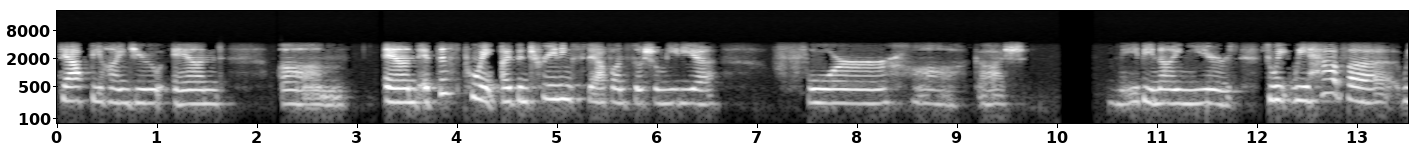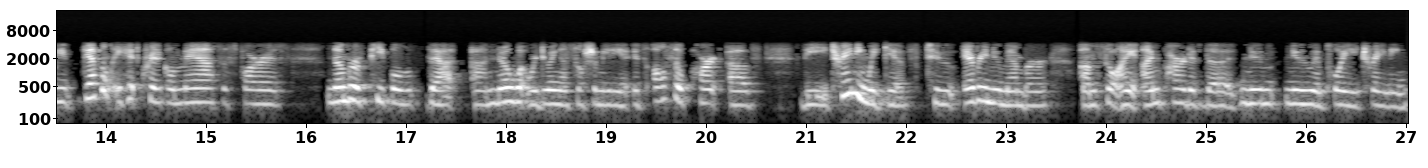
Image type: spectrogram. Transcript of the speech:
staff behind you and um, and at this point, I've been training staff on social media for, oh gosh, maybe nine years. So we, we have, uh, we've definitely hit critical mass as far as number of people that uh, know what we're doing on social media. It's also part of the training we give to every new member. Um, so I, am part of the new new employee training,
